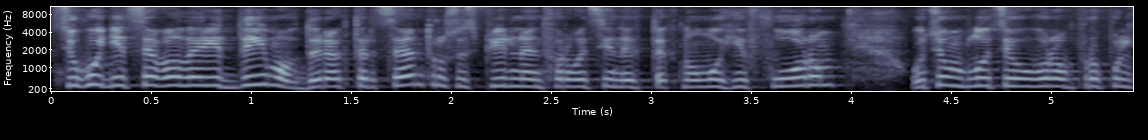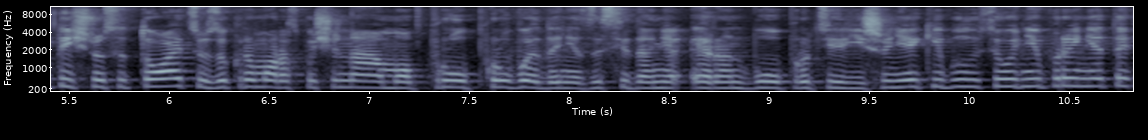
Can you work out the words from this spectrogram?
Сьогодні це Валерій Димов, директор центру суспільно-інформаційних технологій форум. У цьому блоці говоримо про політичну ситуацію. Зокрема, розпочинаємо про проведення засідання РНБО про ті рішення, які були сьогодні прийняті.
